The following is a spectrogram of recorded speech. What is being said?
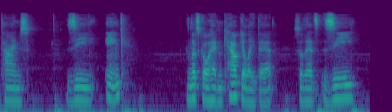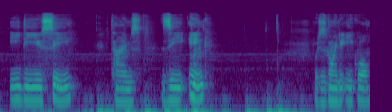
times z inc. And let's go ahead and calculate that. So that's z EDUC times z inc, which is going to equal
